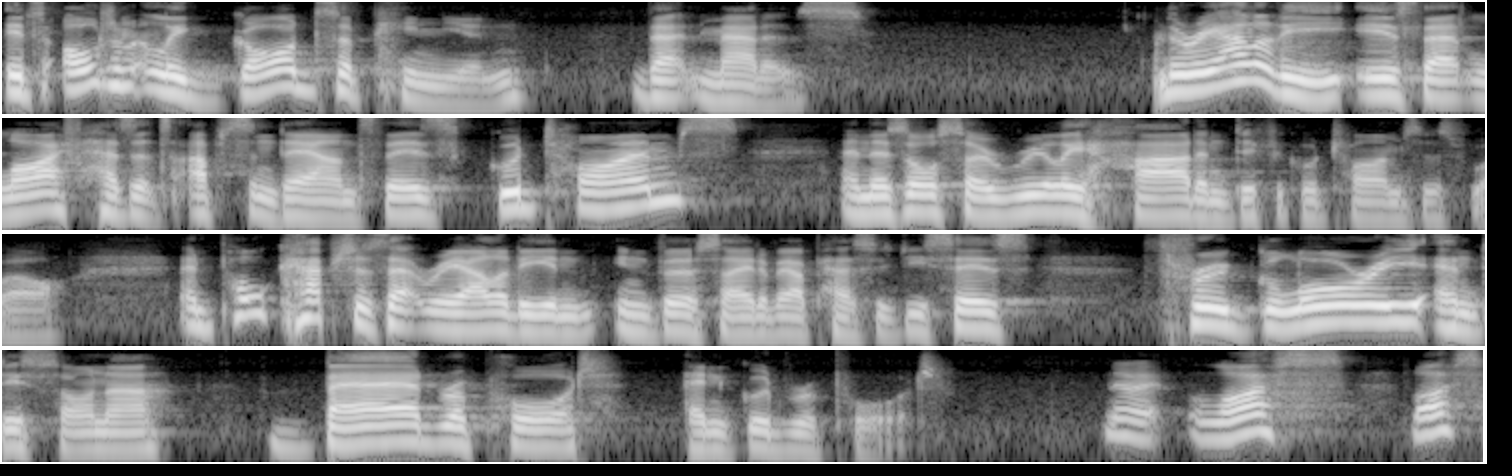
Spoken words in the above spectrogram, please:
it's ultimately God's opinion that matters. The reality is that life has its ups and downs. There's good times, and there's also really hard and difficult times as well. And Paul captures that reality in, in verse 8 of our passage. He says, Through glory and dishonor, bad report and good report. Now, life's, life's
